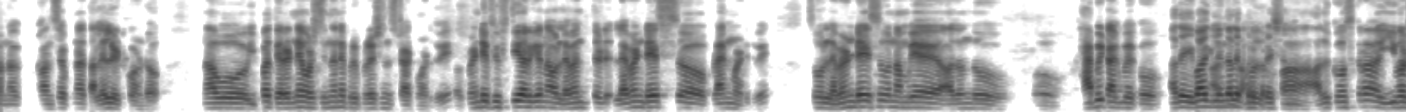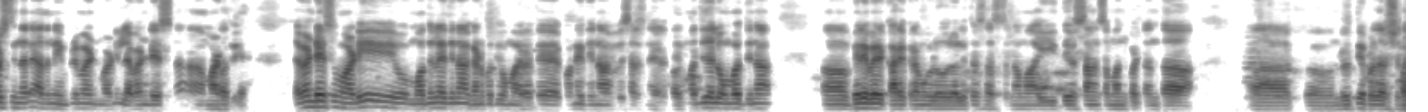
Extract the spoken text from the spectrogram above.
ಅನ್ನೋ ಕಾನ್ಸೆಪ್ಟ್ನ ತಲೆಯಲ್ಲಿ ಇಟ್ಕೊಂಡು ನಾವು ಇಪ್ಪತ್ತೆರಡನೇ ವರ್ಷದಿಂದನೇ ಪ್ರಿಪರೇಷನ್ ಸ್ಟಾರ್ಟ್ ಮಾಡಿದ್ವಿ. ಟ್ವೆಂಟಿ ಫಿಫ್ತ್ ಇಯರ್ಗೆ ನಾವು ಲೆವೆಂತ್ ಲೆವೆನ್ ಡೇಸ್ ಪ್ಲಾನ್ ಮಾಡಿದ್ವಿ. ಸೊ ಲೆವೆನ್ ಡೇಸ್ ನಮಗೆ ಅದೊಂದು ಹ್ಯಾಬಿಟ್ ಆಗಬೇಕು. ಅದೇ ಇವಾಗಲಿಂದಲೇ ಪ್ರಿಪರೇಷನ್ ಅದಕ್ಕೋಸ್ಕರ ಈ ವರ್ಷದಿಂದನೇ ಅದನ್ನ ಇಂಪ್ಲಿಮೆಂಟ್ ಮಾಡಿ ಲೆವೆನ್ ಡೇಸ್ನ ಮಾಡಿದ್ವಿ. ಲೆವೆನ್ ಡೇಸ್ ಮಾಡಿ ಮೊದಲನೇ ದಿನ ಗಣಪತಿ ಹೋಮ ಇರುತ್ತೆ ಕೊನೆ ದಿನ ವಿಸರ್ಜನೆ ಇರುತ್ತೆ. ಮಧ್ಯದಲ್ಲಿ ಒಂಬತ್ತು ದಿನ ಬೇರೆ ಬೇರೆ ಕಾರ್ಯಕ್ರಮಗಳು ಲಲಿತ ಸಹಸ್ರನಾಮ ಈ ದೇವಸ್ಥಾನ ಸಂಬಂಧಪಟ್ಟಂತ ನೃತ್ಯ ಪ್ರದರ್ಶನ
